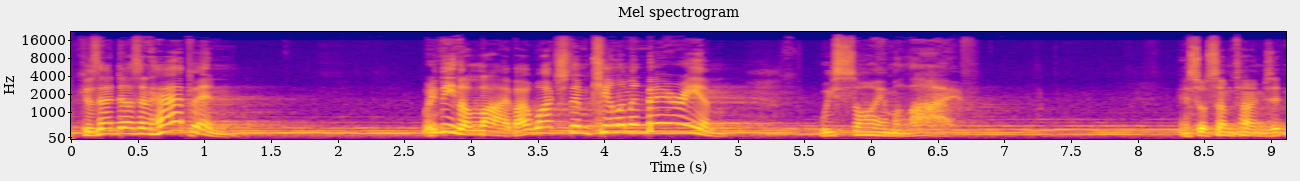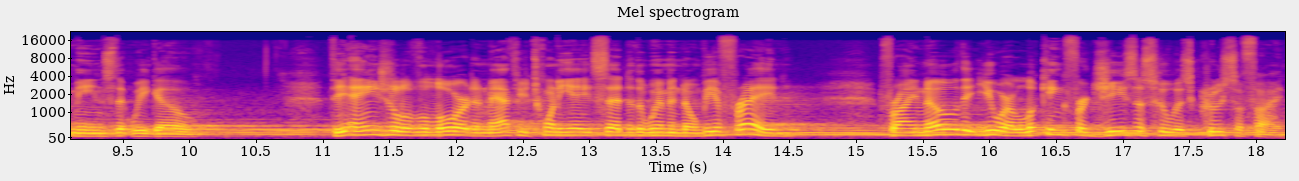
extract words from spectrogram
because that doesn't happen. What do you mean alive? I watched them kill him and bury him. We saw him alive. And so sometimes it means that we go. The angel of the Lord in Matthew 28 said to the women, Don't be afraid, for I know that you are looking for Jesus who was crucified.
